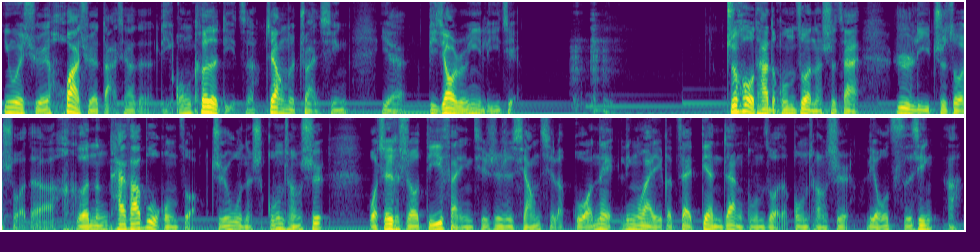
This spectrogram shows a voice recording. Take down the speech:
因为学化学打下的理工科的底子，这样的转型也比较容易理解。之后他的工作呢，是在日立制作所的核能开发部工作，职务呢是工程师。我这个时候第一反应其实是想起了国内另外一个在电站工作的工程师刘慈欣啊。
